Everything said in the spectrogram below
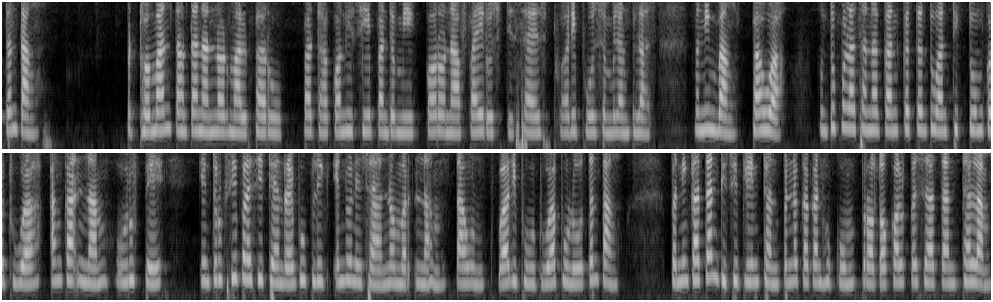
tentang pedoman tatanan normal baru pada kondisi pandemi coronavirus disease 2019 menimbang bahwa untuk melaksanakan ketentuan diktum kedua angka 6 huruf B Instruksi Presiden Republik Indonesia nomor 6 tahun 2020 tentang peningkatan disiplin dan penegakan hukum protokol kesehatan dalam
